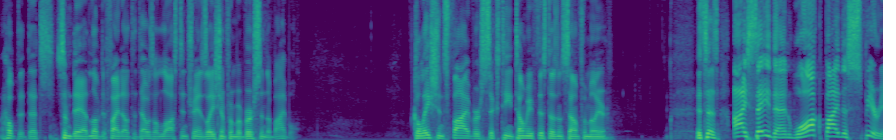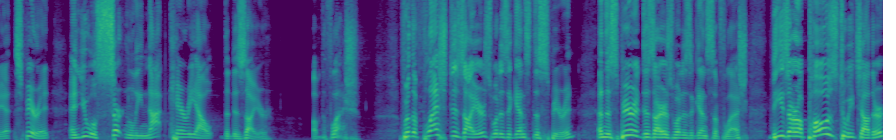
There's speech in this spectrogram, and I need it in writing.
I hope that that's someday I'd love to find out that that was a lost in translation from a verse in the Bible. Galatians 5, verse 16. Tell me if this doesn't sound familiar. It says, I say then, walk by the Spirit, Spirit, and you will certainly not carry out the desire of the flesh. For the flesh desires what is against the Spirit, and the Spirit desires what is against the flesh. These are opposed to each other,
